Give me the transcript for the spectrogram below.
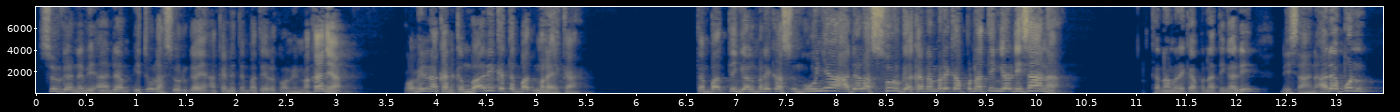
surga Nabi Adam itulah surga yang akan ditempati oleh kaum mukminin. Makanya, kaum mukminin akan kembali ke tempat mereka. Tempat tinggal mereka sungguhnya adalah surga karena mereka pernah tinggal di sana. Karena mereka pernah tinggal di di sana. Adapun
